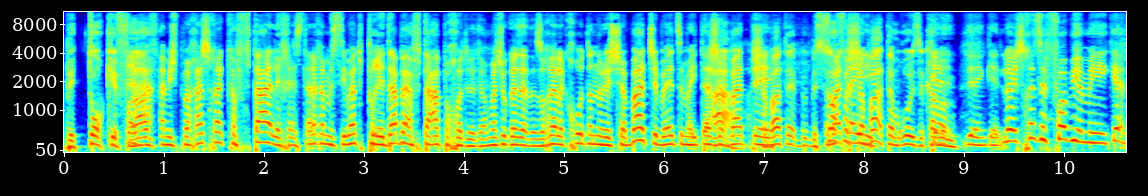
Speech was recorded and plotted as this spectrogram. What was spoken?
בתוקף כן, רב. המשפחה שלך כפתה עליך, עשתה לך מסיבת פרידה בהפתעה פחות או יותר, משהו כזה. אתה זוכר, לקחו אותנו לשבת, שבעצם הייתה אה, שבת... אה, בסוף שבת ההיא. השבת אמרו איזה כמה... כן, כן, כן. לא, יש לך איזה פוביה מ... כן,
